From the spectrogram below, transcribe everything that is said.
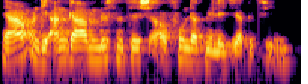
Ja, und die Angaben müssen sich auf 100 Milliliter beziehen.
